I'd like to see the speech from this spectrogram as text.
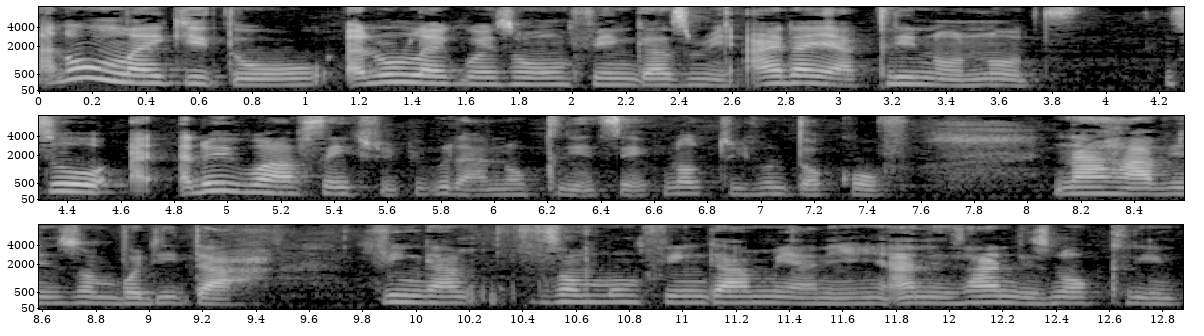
i don't like it though. I don't like when someone fingers me either you're clean or not. So I, I don't even have sex with people that are not clean safe not to even talk of. Now having somebody that finger someone finger me and, and his hand is not clean.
